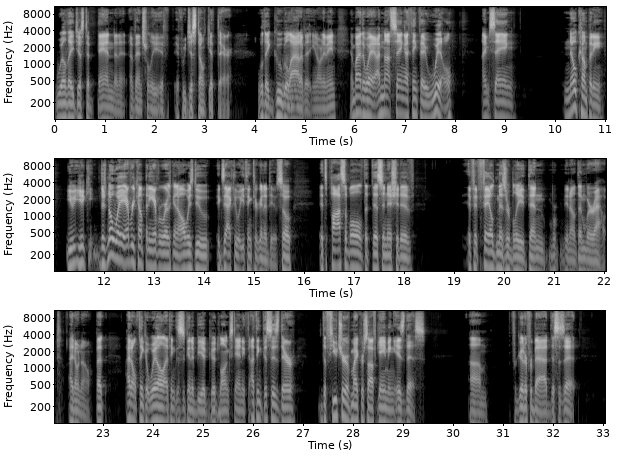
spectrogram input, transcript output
Will they just abandon it eventually if if we just don't get there? Will they Google mm-hmm. out of it? You know what I mean? And by the way, I'm not saying I think they will. I'm saying no company you you there's no way every company everywhere is going to always do exactly what you think they're going to do. So it's possible that this initiative if it failed miserably then you know then we're out. I don't know. But I don't think it will. I think this is going to be a good long-standing th- I think this is their the future of Microsoft gaming is this. Um for good or for bad, this is it.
